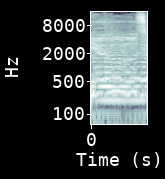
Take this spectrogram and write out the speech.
music.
